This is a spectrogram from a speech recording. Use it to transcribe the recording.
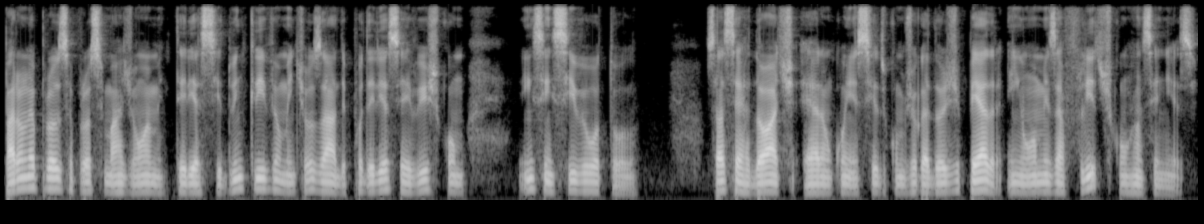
Para um leproso se aproximar de um homem, teria sido incrivelmente ousado e poderia ser visto como insensível ou tolo. Os sacerdotes eram conhecidos como jogadores de pedra em homens aflitos com rancenise.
